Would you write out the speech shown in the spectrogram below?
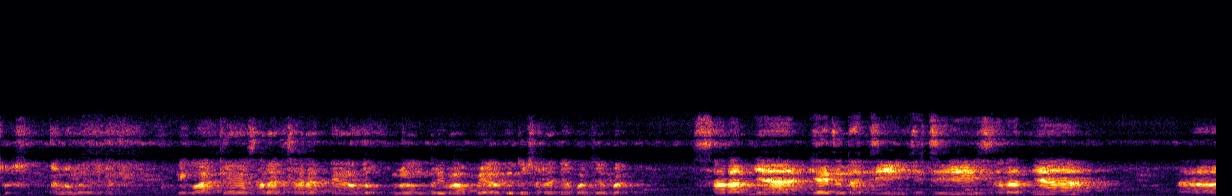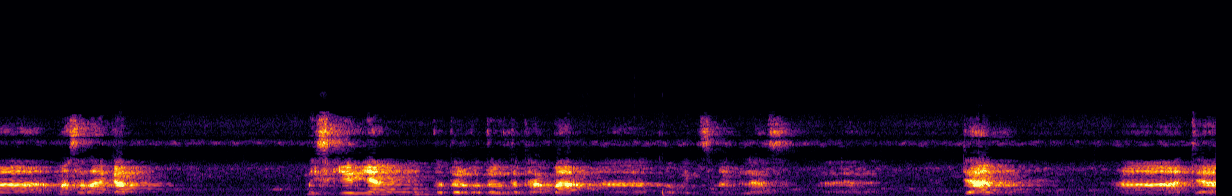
Terus, anu mbak, kan, ini ada syarat-syaratnya untuk menerima BLT itu syaratnya apa aja mbak? Syaratnya yaitu tadi, jadi syaratnya uh, masyarakat miskin yang betul-betul terdampak uh, COVID-19 uh, dan uh, ada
